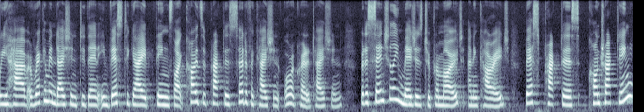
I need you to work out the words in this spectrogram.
we have a recommendation to then investigate things like codes of practice, certification or accreditation, but essentially measures to promote and encourage best practice contracting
